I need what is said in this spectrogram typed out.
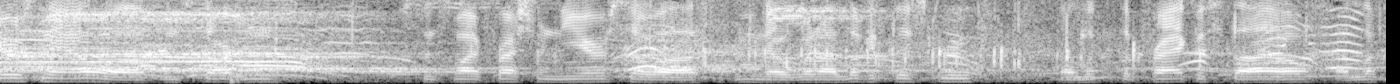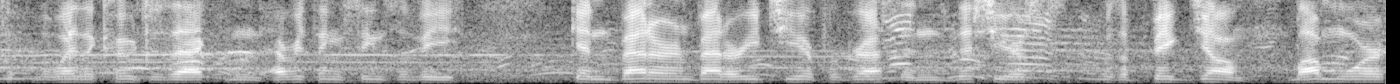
years now. Uh, been starting since my freshman year, so uh, you know, when I look at this group, I look at the practice style, I look at the way the coaches act, and everything seems to be getting better and better each year progressing. This year was a big jump. A lot more,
